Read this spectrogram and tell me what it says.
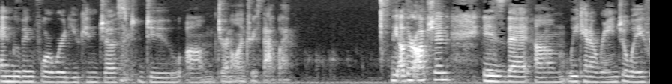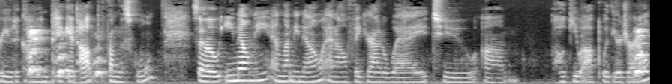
and moving forward you can just do um, journal entries that way. The other option is that um, we can arrange a way for you to come and pick it up from the school. So email me and let me know and I'll figure out a way to um, hook you up with your journal.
